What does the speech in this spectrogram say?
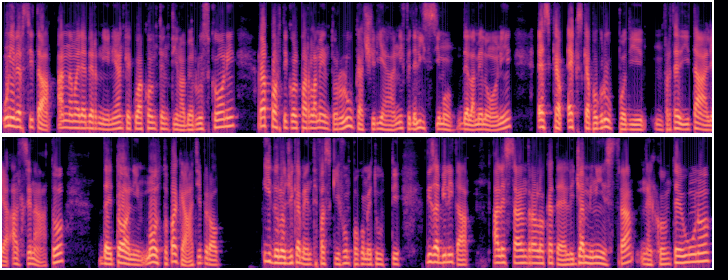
Università, Anna Maria Bernini, anche qua contentino a Berlusconi, rapporti col Parlamento Luca Ciriani, fedelissimo della Meloni, ex, ca- ex capogruppo di mm, Fratelli d'Italia al Senato, dai toni molto pacati, però ideologicamente fa schifo un po' come tutti. Disabilità, Alessandra Locatelli, già ministra nel Conte 1,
